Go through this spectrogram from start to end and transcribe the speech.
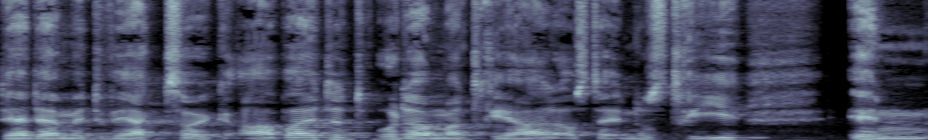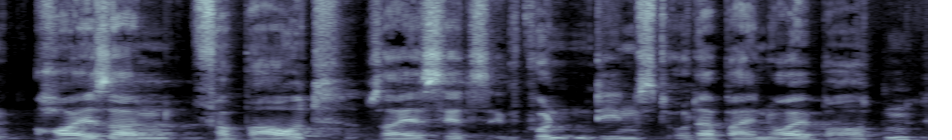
der, der mit Werkzeug arbeitet oder Material aus der Industrie in Häusern verbaut, sei es jetzt im Kundendienst oder bei Neubauten.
